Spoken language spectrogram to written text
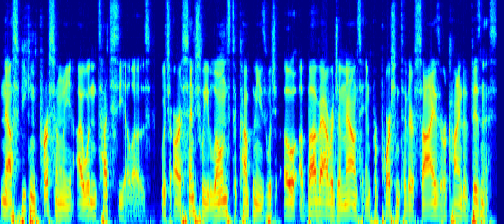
Now, speaking personally, I wouldn't touch CLOs, which are essentially loans to companies which owe above average amounts in proportion to their size or kind of business.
